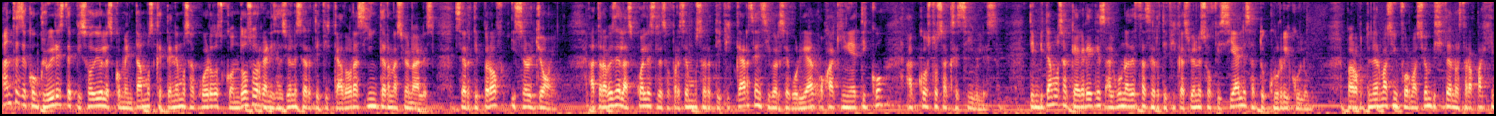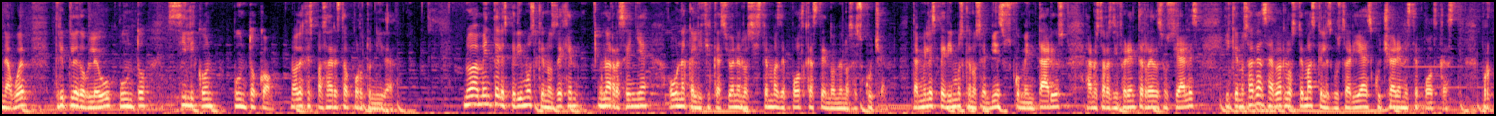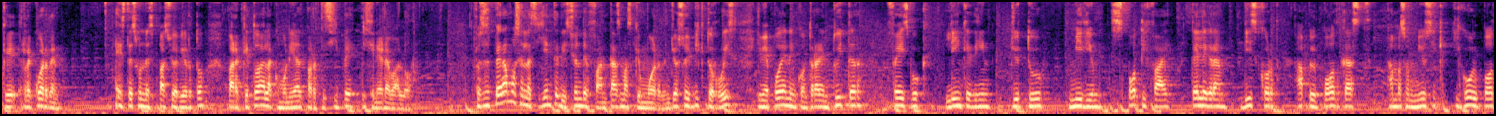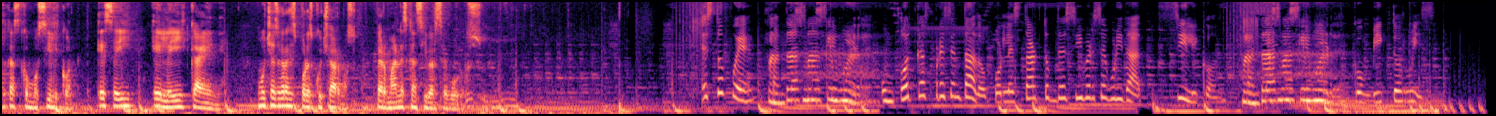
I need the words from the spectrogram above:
Antes de concluir este episodio les comentamos que tenemos acuerdos con dos organizaciones certificadoras internacionales, CertiProf y CertJoin, a través de las cuales les ofrecemos certificarse en ciberseguridad o hacking ético a costos accesibles. Te invitamos a que agregues alguna de estas certificaciones oficiales a tu currículum. Para obtener más información visita nuestra página web www.silicon.com. No dejes pasar esta oportunidad. Nuevamente les pedimos que nos dejen una reseña o una calificación en los sistemas de podcast en donde nos escuchan. También les pedimos que nos envíen sus comentarios a nuestras diferentes redes sociales y que nos hagan saber los temas que les gustaría escuchar en este podcast. Porque recuerden, este es un espacio abierto para que toda la comunidad participe y genere valor. Los esperamos en la siguiente edición de Fantasmas que Muerden. Yo soy Víctor Ruiz y me pueden encontrar en Twitter, Facebook, LinkedIn, YouTube Medium, Spotify, Telegram, Discord, Apple Podcast, Amazon Music y Google Podcast como Silicon, S-I-L-I-K-N. Muchas gracias por escucharnos. Permanezcan ciberseguros. Esto fue Fantasmas que Muerden, un podcast presentado por la startup de ciberseguridad Silicon. Fantasmas que Muerden con Víctor Ruiz.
